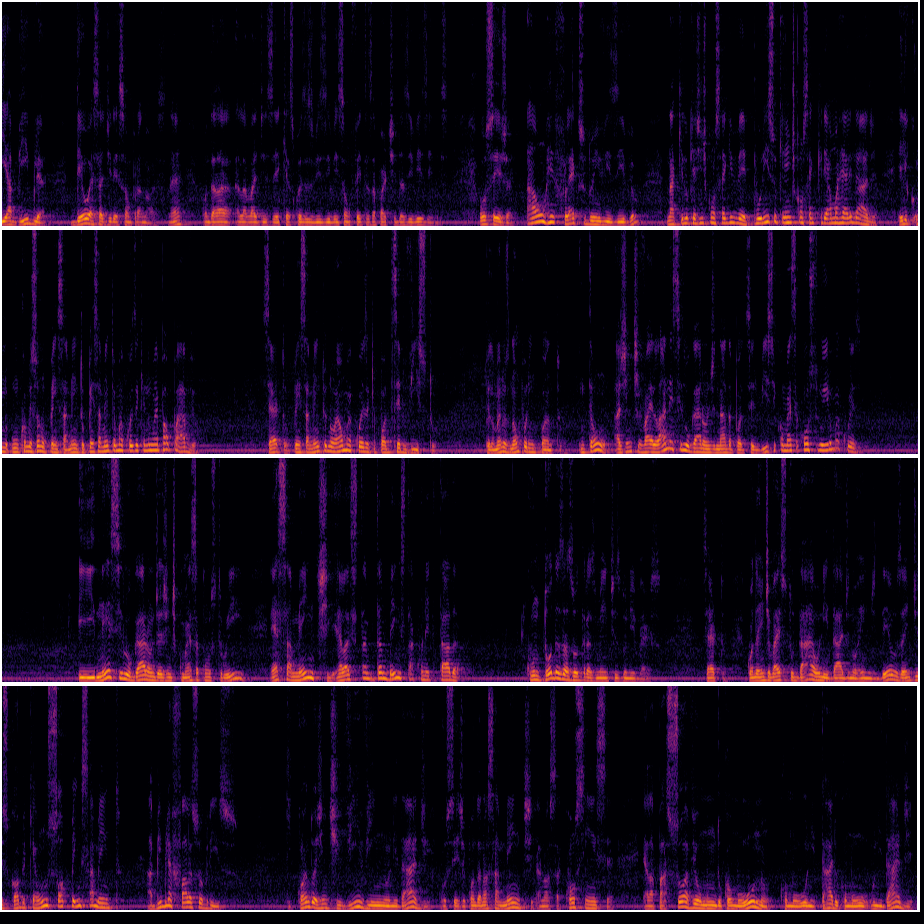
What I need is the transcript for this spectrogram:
E a Bíblia deu essa direção para nós, né? Quando ela, ela vai dizer que as coisas visíveis são feitas a partir das invisíveis. Ou seja, há um reflexo do invisível naquilo que a gente consegue ver. Por isso que a gente consegue criar uma realidade. Ele começou no pensamento. O pensamento é uma coisa que não é palpável, certo? O pensamento não é uma coisa que pode ser visto, pelo menos não por enquanto. Então a gente vai lá nesse lugar onde nada pode ser visto e começa a construir uma coisa. E nesse lugar onde a gente começa a construir, essa mente, ela está, também está conectada com todas as outras mentes do universo, certo? Quando a gente vai estudar a unidade no reino de Deus, a gente descobre que é um só pensamento. A Bíblia fala sobre isso. Que quando a gente vive em unidade, ou seja, quando a nossa mente, a nossa consciência, ela passou a ver o mundo como uno, como unitário, como unidade,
